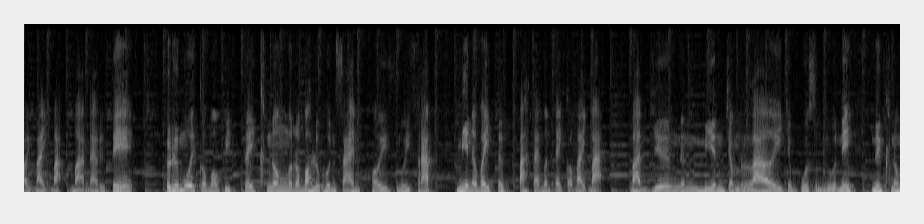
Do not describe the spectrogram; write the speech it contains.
ឲ្យបែកបាក់បានដែរឬទេឬមួយក៏មកពីផ្ទៃក្នុងរបស់លោកហ៊ុនសែនផុយស្រួយស្រាប់ មានអ្វីទៅប៉ះតែបន្តិចក៏បែកបាក់ បាទយើងនឹងមានចម្លើយចំពោះសំណួរនេះនៅក្នុង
